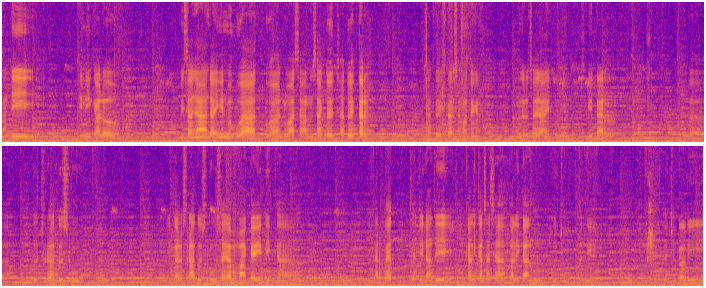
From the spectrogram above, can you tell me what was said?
Nanti ini kalau misalnya anda ingin membuat buat luasan satu, satu hektar satu hektar sama dengan menurut saya itu sekitar eh, 700 ru. Kalau 100 ru saya memakai tiga karpet jadi nanti kalikan saja kalikan 7 berarti 7 kali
